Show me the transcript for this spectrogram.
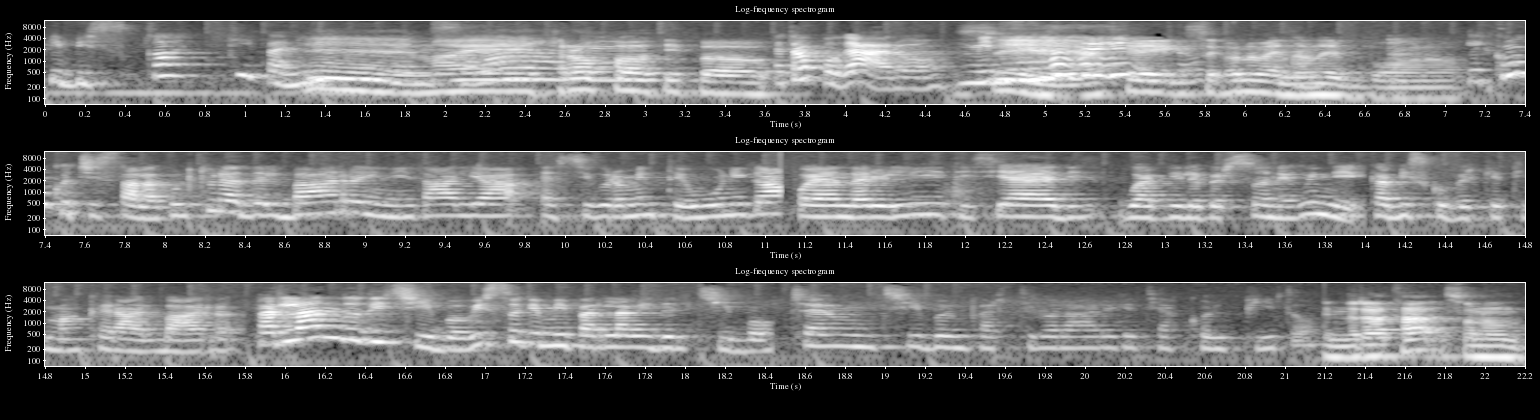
i biscotti, i panini, Eh, ma è troppo tipo... È troppo caro, mi Sì, dirai. secondo me non è buono. E comunque ci sta, la cultura del bar in Italia è sicuramente unica. Puoi andare lì, ti siedi, guardi le persone, quindi capisco perché ti mancherà il bar. Parlando di cibo, visto che mi parlavi del cibo, c'è un cibo in particolare che ti ha colpito? In realtà sono un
